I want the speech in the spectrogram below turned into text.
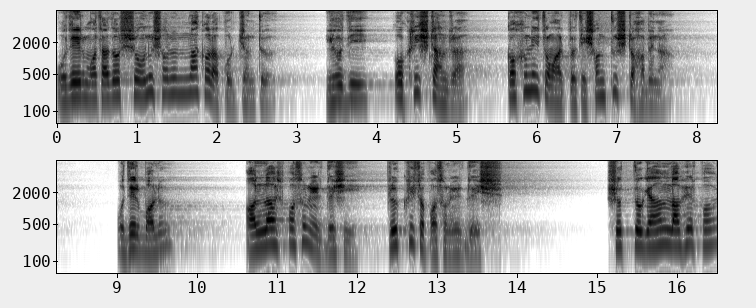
ওদের মতাদর্শ অনুসরণ না করা পর্যন্ত ইহুদি ও খ্রিস্টানরা কখনোই তোমার প্রতি সন্তুষ্ট হবে না। ওদের বলো, আল্লাহর পথনির্দেশই প্রকৃত পথনির্দেশ। সত্য জ্ঞান লাভের পর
